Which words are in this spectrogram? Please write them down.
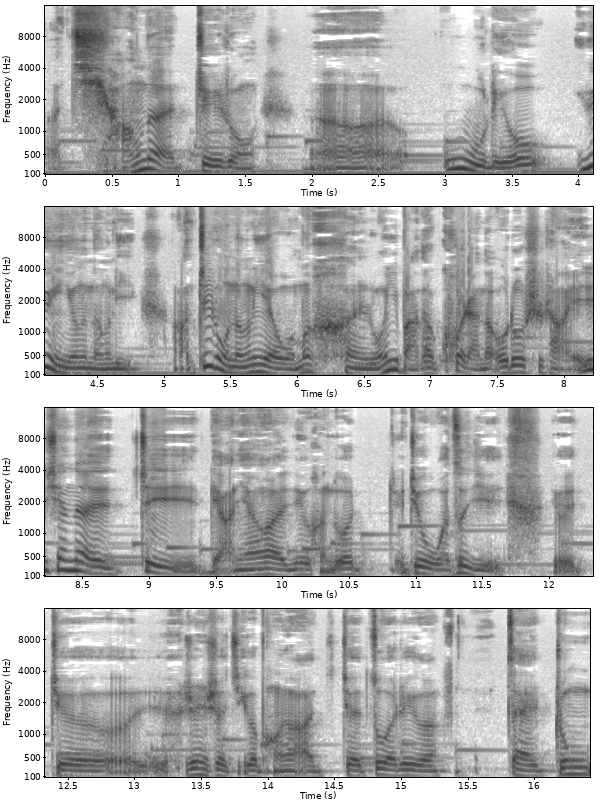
呃强的这种呃物流运营能力啊，这种能力啊，我们很容易把它扩展到欧洲市场。也就现在这两年啊，有很多。就我自己，就就认识几个朋友啊，就做这个，在中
